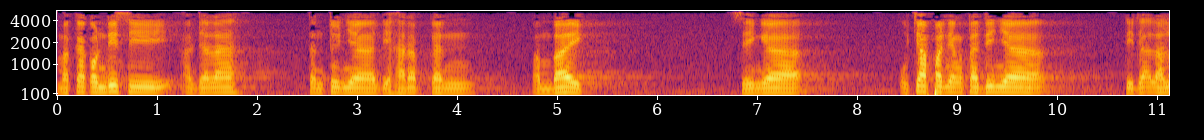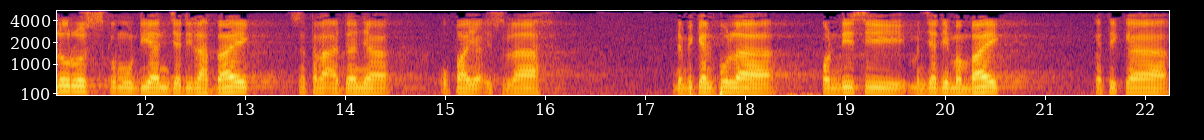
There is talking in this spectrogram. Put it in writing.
maka kondisi adalah tentunya diharapkan membaik sehingga ucapan yang tadinya tidaklah lurus kemudian jadilah baik setelah adanya upaya islah. Demikian pula kondisi menjadi membaik ketika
